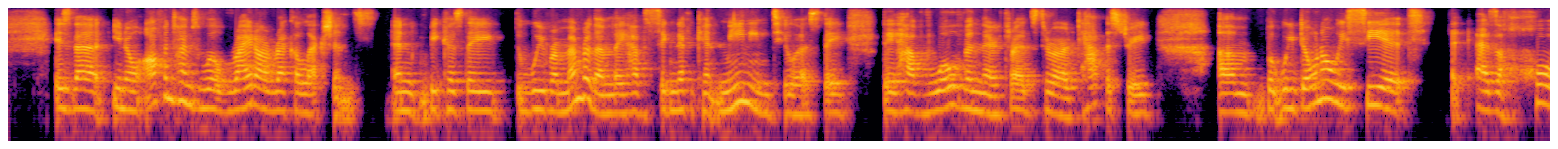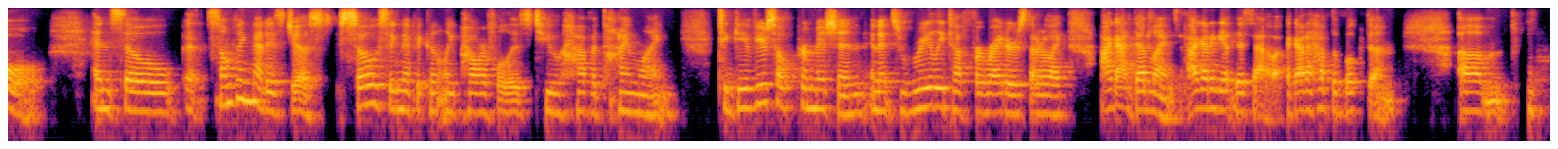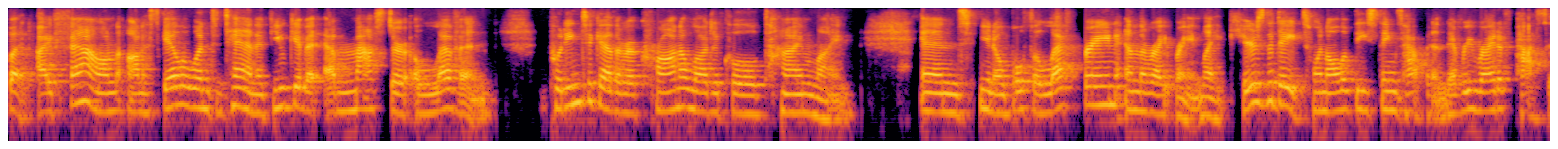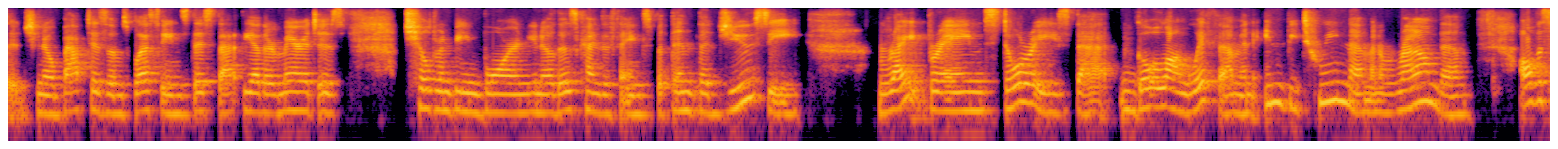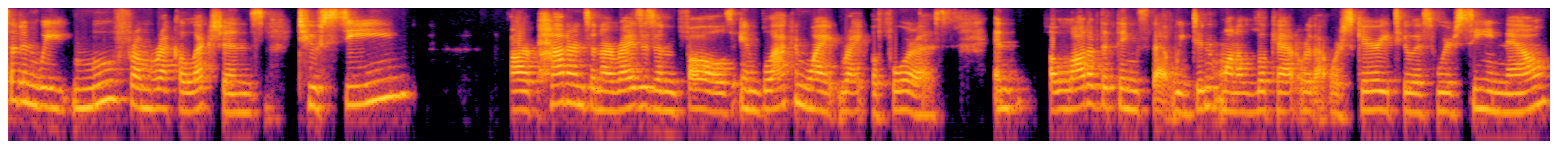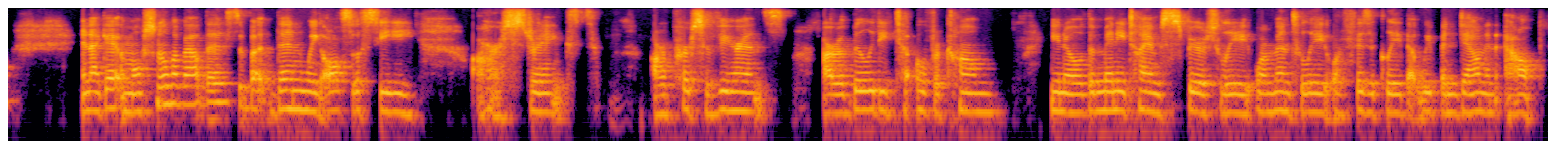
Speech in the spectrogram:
is that you know oftentimes we'll write our recollections and because they we remember them they have significant meaning to us. They they have woven their threads through our tapestry. Um, but we don't always see it as a whole and so, uh, something that is just so significantly powerful is to have a timeline, to give yourself permission. And it's really tough for writers that are like, I got deadlines, I got to get this out, I got to have the book done. Um, but I found on a scale of one to 10, if you give it a master 11, putting together a chronological timeline and you know both the left brain and the right brain. Like here's the dates when all of these things happened every rite of passage you know baptisms blessings this that the other marriages children being born you know those kinds of things. But then the juicy right brain stories that go along with them and in between them and around them all of a sudden we move from recollections to seeing our patterns and our rises and falls in black and white right before us. And a lot of the things that we didn't want to look at or that were scary to us, we're seeing now. And I get emotional about this, but then we also see our strengths, our perseverance, our ability to overcome, you know, the many times spiritually or mentally or physically that we've been down and out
